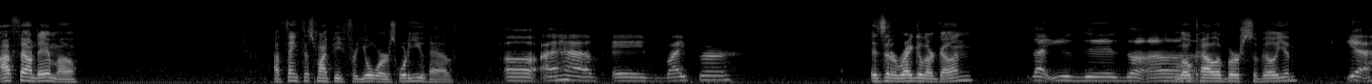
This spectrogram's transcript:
I found ammo. I think this might be for yours. What do you have? Uh, I have a Viper Is it a regular gun? that uses uh. Low caliber civilian? Yeah.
